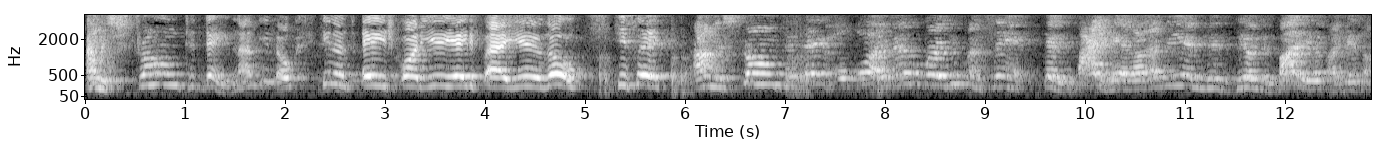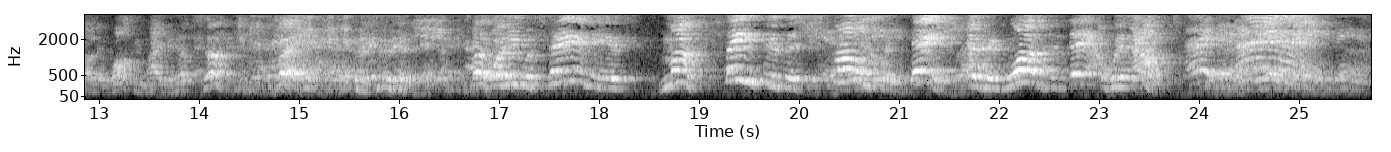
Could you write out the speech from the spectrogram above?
I'm as strong today. Now, you know, he done age 40 years, 85 years old. He said, I'm as strong today for what? In other words, he wasn't saying that his body had all that. He hadn't been building his body up. I guess all that walking might have helped some. But, but what he was saying is, my faith is as strong today as it was the day I went out. Amen.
